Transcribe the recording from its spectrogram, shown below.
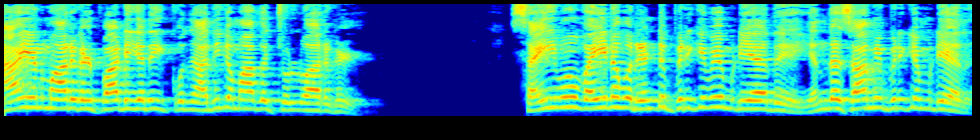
நாயன்மார்கள் பாடியதை கொஞ்சம் அதிகமாக சொல்வார்கள். சைவம் வைணவம் ரெண்டு பிரிக்கவே முடியாது. எந்த சாமி பிரிக்க முடியாது.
